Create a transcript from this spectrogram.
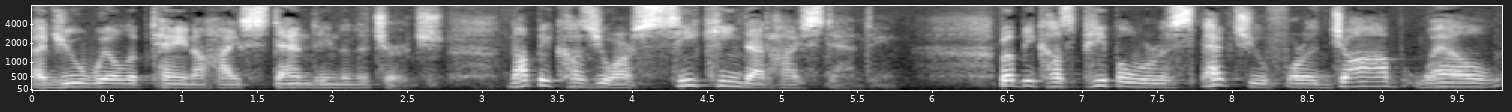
And you will obtain a high standing in the church, not because you are seeking that high standing, but because people will respect you for a job well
